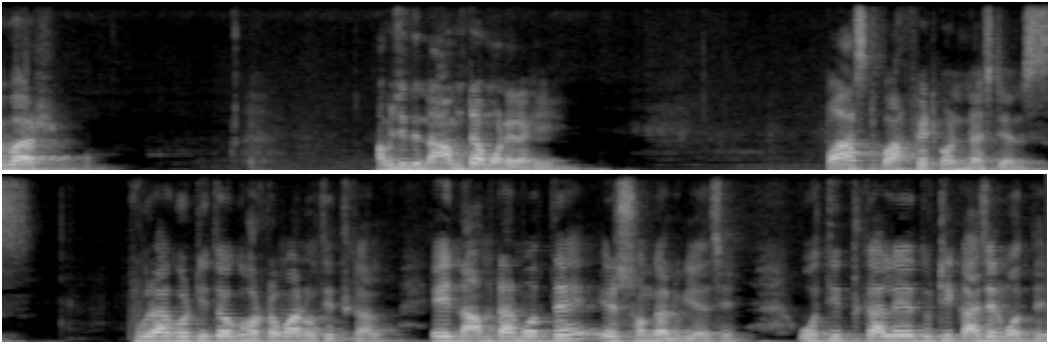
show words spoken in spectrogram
এবার, আমি যদি নামটা মনে রাখি পাস্ট পারফেক্ট কন্টিনিউয়াস টেন্স পুরা ঘটিত ঘটমান অতীতকাল। এই নামটার মধ্যে এর সংজ্ঞা লুকিয়ে আছে অতীতকালে দুটি কাজের মধ্যে।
